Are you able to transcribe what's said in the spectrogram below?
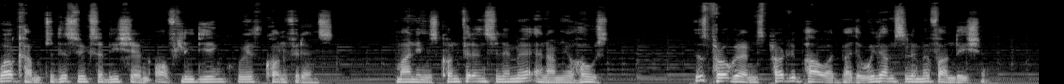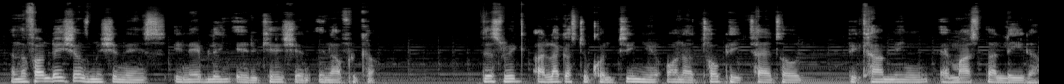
Welcome to this week's edition of Leading with Confidence. My name is Confidence Sileme and I'm your host. This program is proudly powered by the William Sileme Foundation, and the foundation's mission is enabling education in Africa. This week, I'd like us to continue on a topic titled Becoming a Master Leader.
